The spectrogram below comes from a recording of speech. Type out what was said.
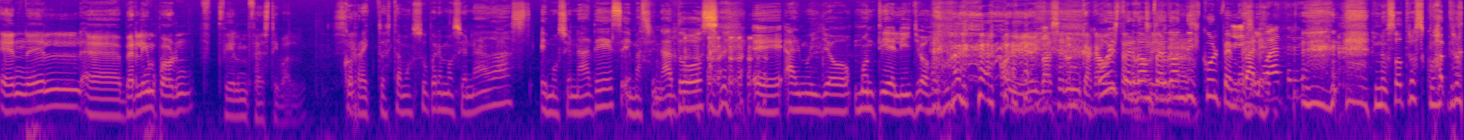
en el eh, Berlin Porn Film Festival. Sí. Correcto, estamos súper emocionadas, emocionades, emocionados, eh, Almo y yo, Montiel y yo. Oye, hoy va a ser un cacao Uy, esta perdón, noche, perdón, disculpen. Vale. cuatre. Nosotros cuatro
